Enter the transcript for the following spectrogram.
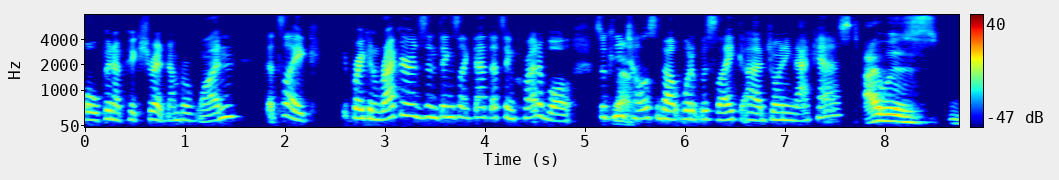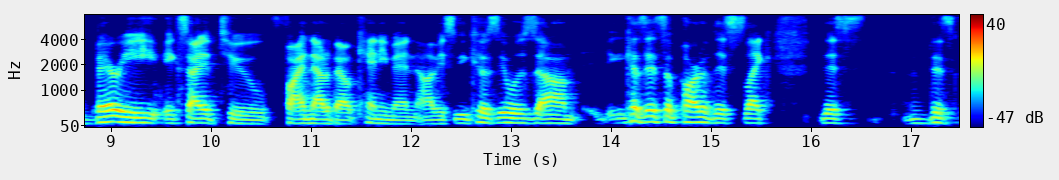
open a picture at number one. That's like breaking records and things like that. That's incredible. So, can yeah. you tell us about what it was like uh, joining that cast? I was very excited to find out about Candyman, obviously, because it was um, because it's a part of this like this this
